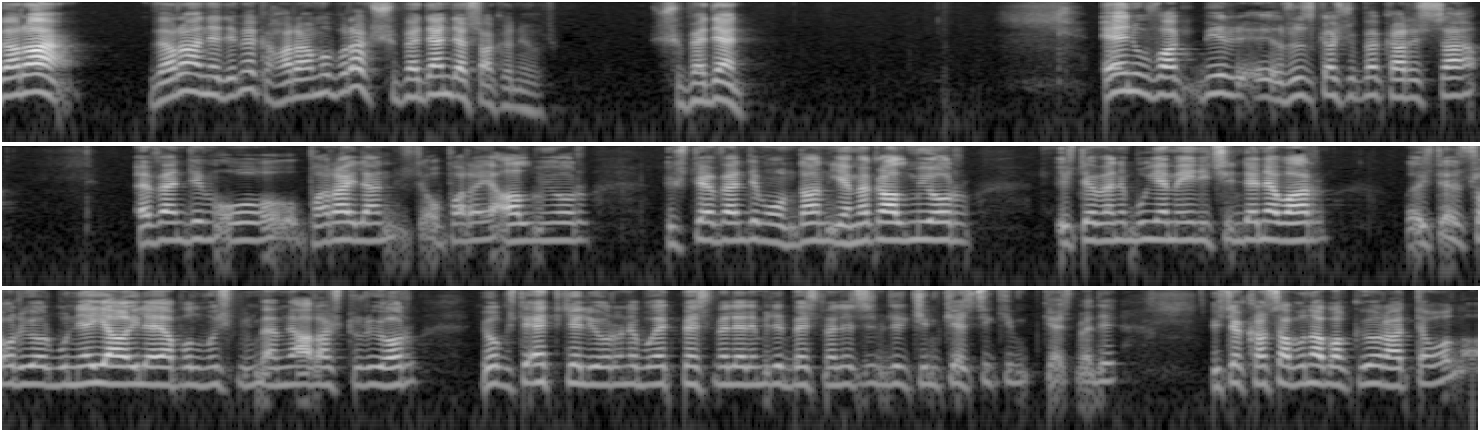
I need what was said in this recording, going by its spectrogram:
vera vera ne demek? Haramı bırak şüpheden de sakınıyor. Şüpheden. En ufak bir e, rızka şüphe karışsa efendim o parayla işte o parayı almıyor. İşte efendim ondan yemek almıyor. İşte efendim bu yemeğin içinde ne var? İşte soruyor bu ne yağ ile yapılmış bilmem ne araştırıyor. Yok işte et geliyor ne bu et besmeleli midir besmelesiz midir kim kesti kim kesmedi. İşte kasabına bakıyor hatta onlar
